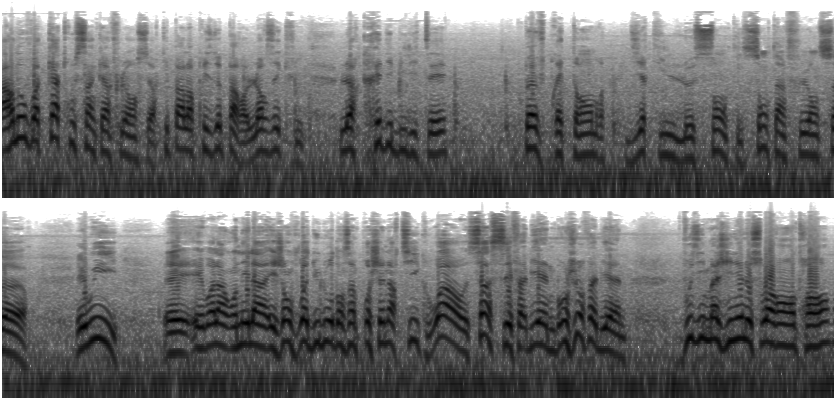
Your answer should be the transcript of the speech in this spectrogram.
Arnaud voit 4 ou 5 influenceurs qui, par leur prise de parole, leurs écrits, leur crédibilité, peuvent prétendre dire qu'ils le sont, qu'ils sont influenceurs. Et oui, et, voilà, on est là, et j'envoie du lourd dans un prochain article. Waouh, ça c'est Fabienne. Bonjour Fabienne. Vous imaginez le soir en rentrant,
